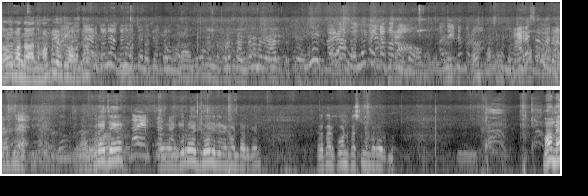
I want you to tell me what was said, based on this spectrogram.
கௌதம் அந்த அந்த மம்பி எடுத்து வாங்க குருராஜ் குருராஜ் ஜோதிடர் எங்கே வந்துட்டா இருக்கு அதில் பேர் ஃபோன் ஃபர்ஸ்ட் நம்பர் இருக்கும். மாமே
